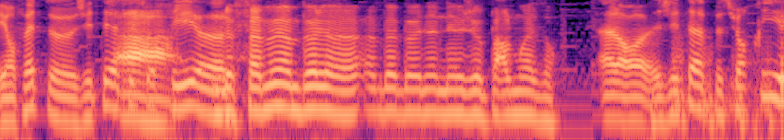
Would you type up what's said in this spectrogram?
Et en fait euh, j'étais assez Ah, surpris. euh, Le fameux Humble, euh, Humble Bundle Neo Geo, parle-moi-en. Alors j'étais un peu surpris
